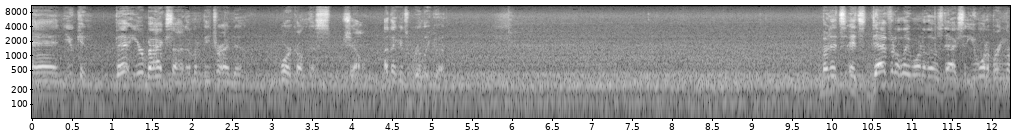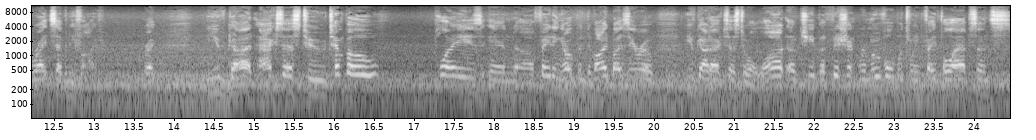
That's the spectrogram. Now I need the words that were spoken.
and you can bet your backside I'm going to be trying to work on this shell. I think it's really good. But it's it's definitely one of those decks that you want to bring the right 75, right? You've got access to tempo plays in uh, Fading Hope and Divide by Zero. You've got access to a lot of cheap, efficient removal between Fateful Absence,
